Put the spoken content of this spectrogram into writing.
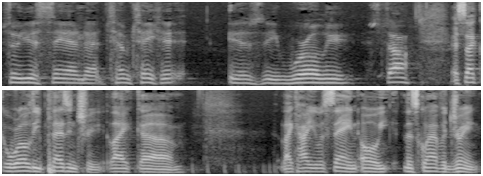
So you're saying that temptation is the worldly stuff? It's like a worldly pleasantry, like um, like how you were saying, oh, let's go have a drink.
